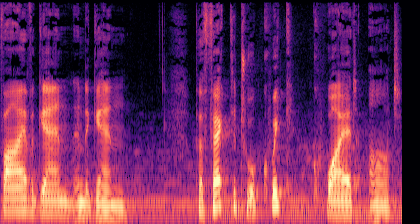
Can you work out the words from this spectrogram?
five again and again, perfected to a quick, quiet art.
